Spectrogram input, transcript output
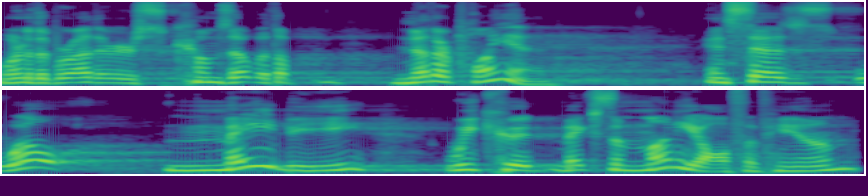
one of the brothers, comes up with a, another plan and says, Well, maybe we could make some money off of him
